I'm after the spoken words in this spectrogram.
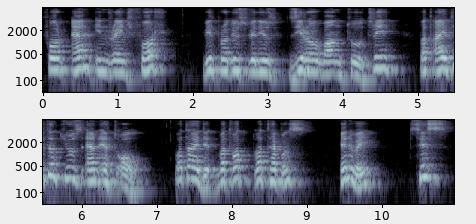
For n in range 4, we'll produce values 0, 1, 2, 3, but I didn't use n at all. What I did, but what, what happens? Anyway, since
